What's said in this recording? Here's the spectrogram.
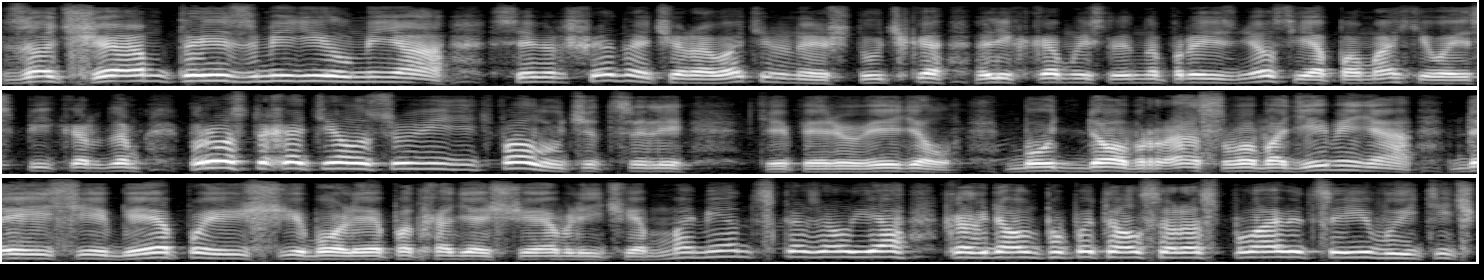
«Зачем ты изменил меня?» «Совершенно очаровательная штучка», — легкомысленно произнес я, помахивая спикердом. «Просто хотелось увидеть, получится ли». Теперь увидел. Будь добр, освободи меня, да и себе поищи более подходящее обличье. Момент, — сказал я, когда он попытался расплавиться и вытечь.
